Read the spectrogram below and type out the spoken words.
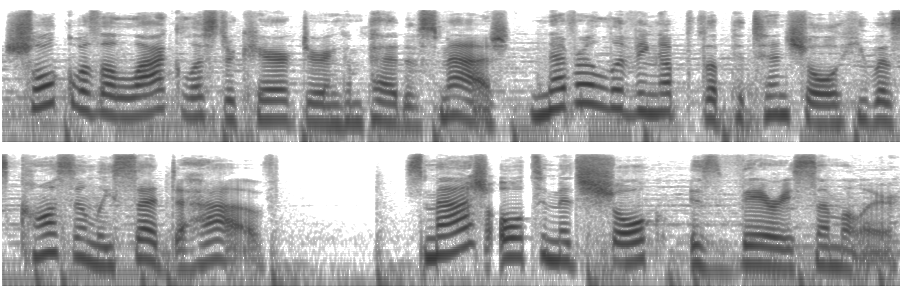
Shulk was a lackluster character in competitive Smash, never living up to the potential he was constantly said to have. Smash Ultimate's Shulk is very similar,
